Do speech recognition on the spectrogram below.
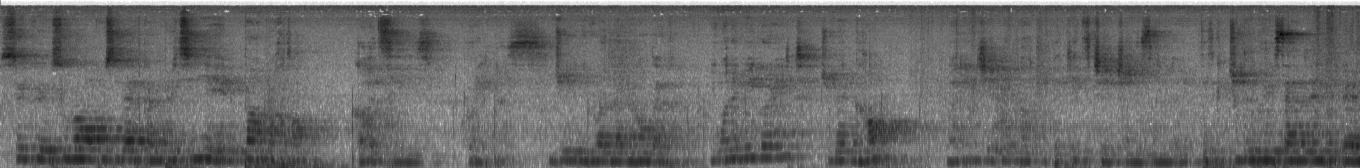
Ce que souvent on considère comme petit et pas important, God sees greatness. Dieu y voit de la grandeur. You want to be great? Tu veux être grand Why don't you help out with the kids' church on a Sunday? Peut-être que tu devrais servir euh, euh,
